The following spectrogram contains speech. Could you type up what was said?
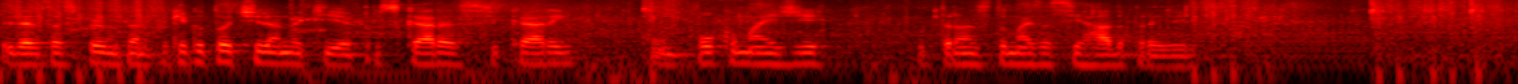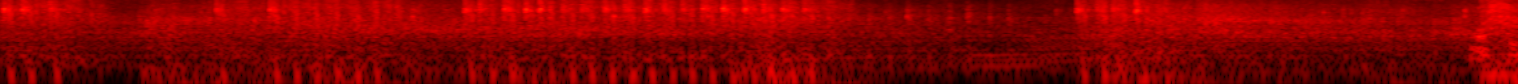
Você deve estar se perguntando por que, que eu tô atirando aqui. É para os caras ficarem com um pouco mais de. o trânsito mais acirrado para eles. Nossa,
